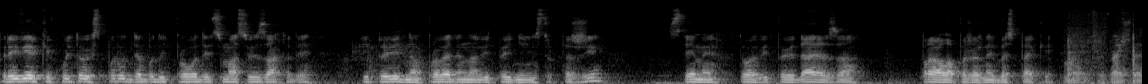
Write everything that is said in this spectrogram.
перевірки культових споруд, де будуть проводитися масові заходи. Відповідно, проведено відповідні інструктажі з тими, хто відповідає за правила пожежної безпеки. Ми значно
